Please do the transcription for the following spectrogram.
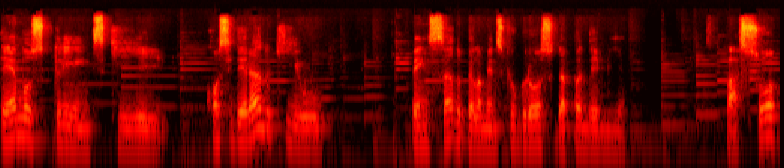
Temos clientes que, considerando que o pensando pelo menos que o grosso da pandemia passou,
